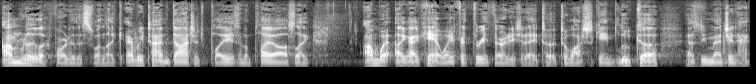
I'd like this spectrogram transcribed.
I'm really looking forward to this one. Like every time Doncic plays in the playoffs, like I'm like I can't wait for 3:30 today to to watch this game. Luka, as we mentioned,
